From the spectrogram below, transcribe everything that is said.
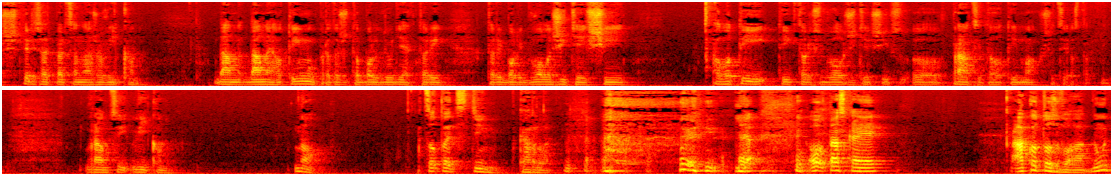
40% nášho výkonu daného týmu, pretože to boli ľudia, ktorí ktorí boli dôležitejší alebo tí, tí ktorí sú dôležitejší v, v práci toho týmu ako všetci ostatní v rámci výkonu. No, co teď s tím, Karle? ja, otázka je, ako to zvládnuť,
